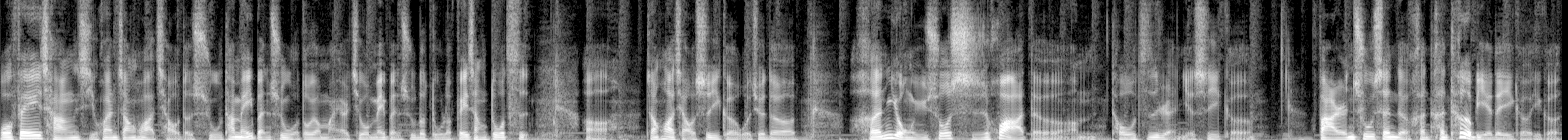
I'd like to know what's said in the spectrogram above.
我非常喜欢张化桥的书，他每一本书我都有买，而且我每本书都读了非常多次。啊、呃，张化桥是一个我觉得。很勇于说实话的、嗯、投资人，也是一个法人出身的很很特别的一个一个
